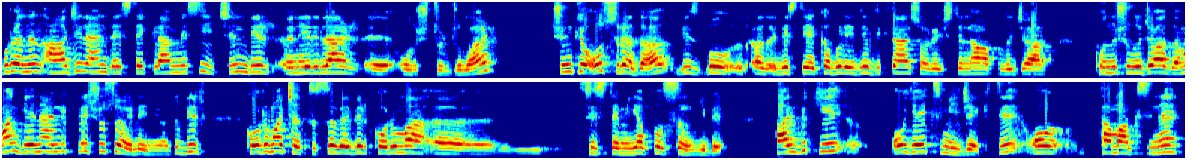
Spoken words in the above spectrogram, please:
buranın acilen desteklenmesi için bir öneriler oluşturdular. Çünkü o sırada biz bu listeye kabul edildikten sonra işte ne yapılacağı konuşulacağı zaman genellikle şu söyleniyordu. Bir koruma çatısı ve bir koruma e, sistemi yapılsın gibi. Halbuki o yetmeyecekti. O tam aksine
